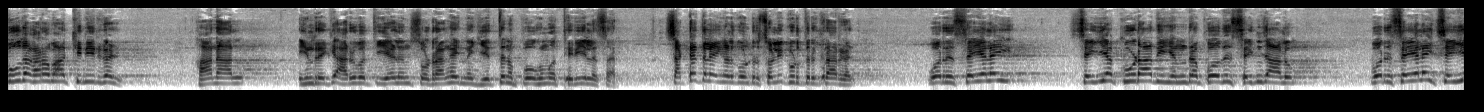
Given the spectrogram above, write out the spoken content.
பூதகரமாக்கினீர்கள்? ஆனால் இன்றைக்கு அறுபத்தி ஏழுன்னு சொல்றாங்க இன்னைக்கு எத்தனை போகுமோ தெரியல சார். சட்டத்தில் எங்களுக்கு ஒன்று சொல்லி கொடுத்திருக்கிறார்கள். ஒரு செயலை செய்யக்கூடாது என்ற போது செஞ்சாலும் ஒரு செயலை செய்ய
